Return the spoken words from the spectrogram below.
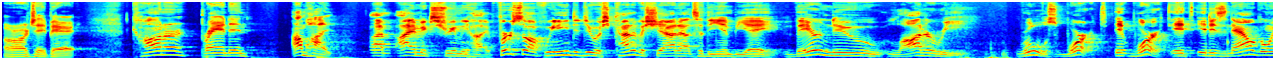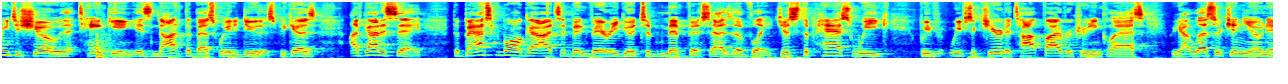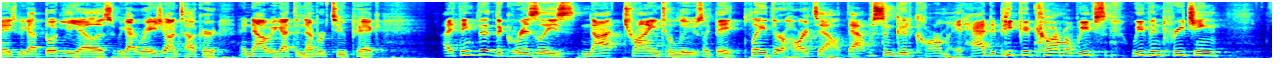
or RJ Barrett. Connor, Brandon, I'm hyped. I'm, I'm extremely hyped. First off, we need to do a kind of a shout out to the NBA. Their new lottery rules worked. It worked. It, it is now going to show that tanking is not the best way to do this because I've got to say, the basketball gods have been very good to Memphis as of late. Just the past week, we've we've secured a top five recruiting class. We got Lester Quinones, we got Boogie Ellis, we got Rayjon Tucker, and now we got the number two pick. I think that the Grizzlies not trying to lose, like they played their hearts out. That was some good karma. It had to be good karma. We've we've been preaching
